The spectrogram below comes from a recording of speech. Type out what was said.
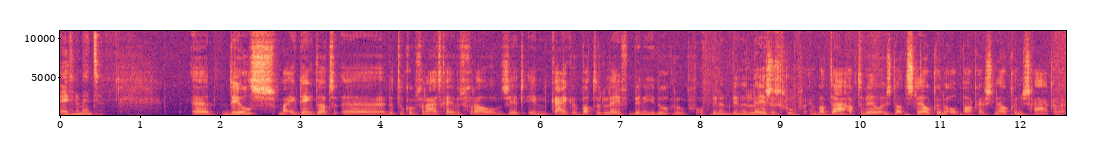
evenementen? Eh, deels, maar ik denk dat eh, de toekomst van uitgevers vooral zit in kijken wat er leeft binnen je doelgroep of binnen, binnen de lezersgroep. En wat daar actueel is, dat snel kunnen oppakken, snel kunnen schakelen.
